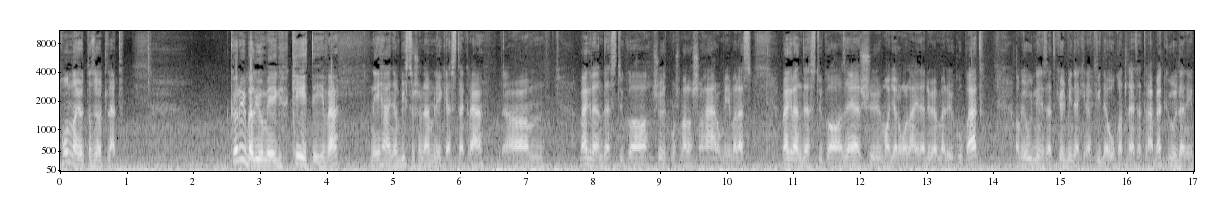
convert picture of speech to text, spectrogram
honnan jött az ötlet? Körülbelül még két éve, néhányan biztosan emlékeztek rá, um, megrendeztük a, sőt most már lassan három éve lesz, megrendeztük az első magyar online erőemelő kupát, ami úgy nézett ki, hogy mindenkinek videókat lehetett rá beküldeni,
